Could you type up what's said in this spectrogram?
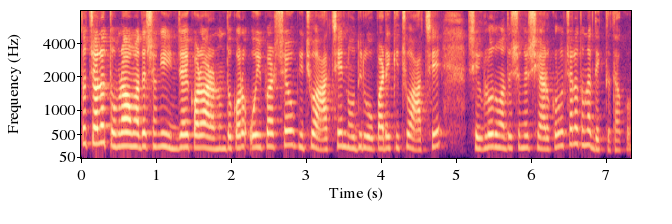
তো চলো তোমরাও আমাদের সঙ্গে এনজয় করো আর আনন্দ করো। ওই পাশেও কিছু আছে নদীর ওপারে কিছু আছে সেগুলো তোমাদের সঙ্গে শেয়ার করব। চলো তোমরা দেখতে থাকো।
